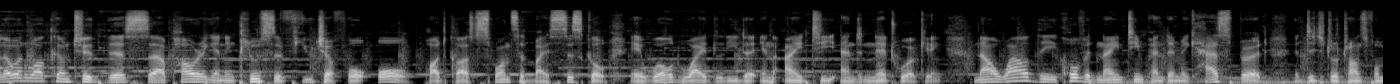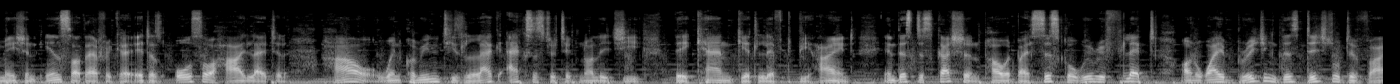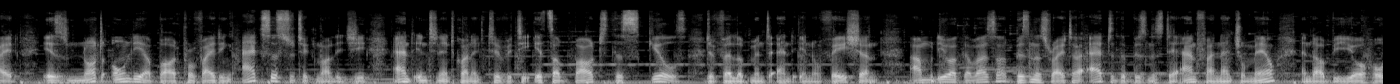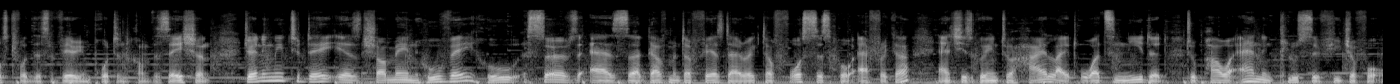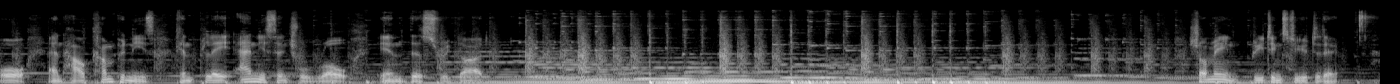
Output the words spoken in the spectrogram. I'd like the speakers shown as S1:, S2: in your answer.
S1: Hello and welcome to this uh, Powering an Inclusive Future for All podcast sponsored by Cisco, a worldwide leader in IT and networking. Now, while the COVID 19 pandemic has spurred digital transformation in South Africa, it has also highlighted how, when communities lack access to technology, they can get left behind. In this discussion, powered by Cisco, we reflect on why bridging this digital divide is not only about providing access to technology and internet connectivity. It's about the skills development and innovation. I'm Mudiwa Gavaza, business writer at the Business Day and Financial Mail, and I'll be your host for this very important conversation. Joining me today is Charmaine Houvet, who serves as uh, Government Affairs Director for Cisco Africa, and she's going to highlight what's needed to power an inclusive future for all and how companies can play an essential role in this regard. Charmaine, greetings to you today.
